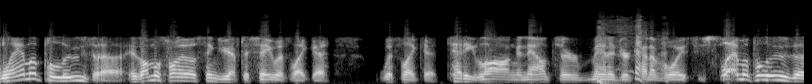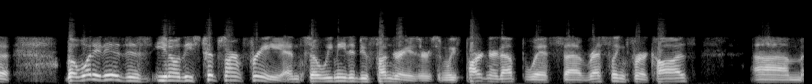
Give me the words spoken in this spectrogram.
Slamapalooza is almost one of those things you have to say with like a with like a Teddy Long announcer manager kind of voice. Slamapalooza. But what it is is, you know, these trips aren't free, and so we need to do fundraisers, and we've partnered up with uh, Wrestling for a Cause um,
